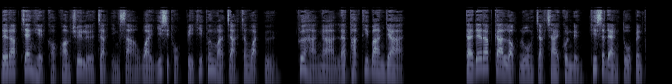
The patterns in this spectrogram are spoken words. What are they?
ได้รับแจ้งเหตุขอความช่วยเหลือจากหญิงสาววัย 26 ปีที่เพิ่งมาจากจังหวัดอื่น เพื่อหางานและพักที่บ้านญาติ แต่ได้รับการหลอกลวงจากชายคนหนึ่งที่แสดงตัวเป็นพ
